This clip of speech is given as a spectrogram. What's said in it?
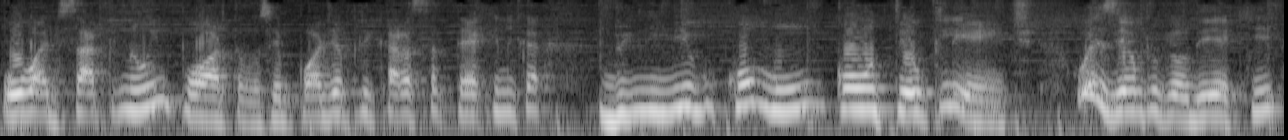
ou WhatsApp, não importa. Você pode aplicar essa técnica do inimigo comum com o teu cliente. O exemplo que eu dei aqui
